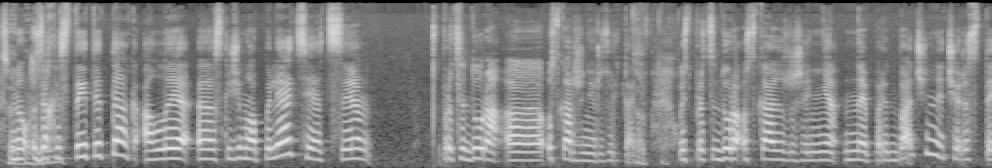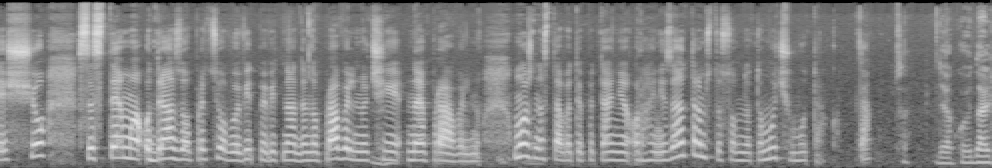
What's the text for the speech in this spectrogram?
Це ну, можливо? захистити так, але, е, скажімо, апеляція це. Процедура е, оскарження результатів. Так, так. Ось процедура оскарження не передбачена через те, що система одразу опрацьовує відповідь надано правильно чи неправильно. Можна ставити питання організаторам стосовно тому, чому так. Так. Все. Дякую. Далі.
